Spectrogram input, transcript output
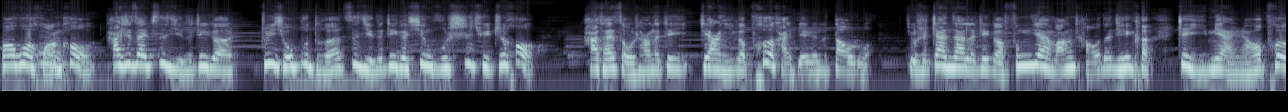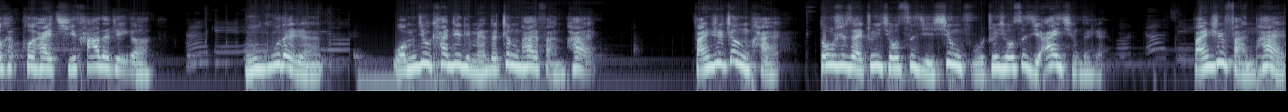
包括皇后，她是在自己的这个追求不得，自己的这个幸福失去之后，她才走上的这这样一个迫害别人的道路。就是站在了这个封建王朝的这个这一面，然后迫害迫害其他的这个无辜的人。我们就看这里面的正派反派，凡是正派都是在追求自己幸福、追求自己爱情的人；凡是反派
